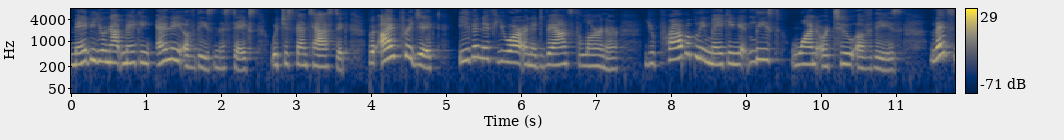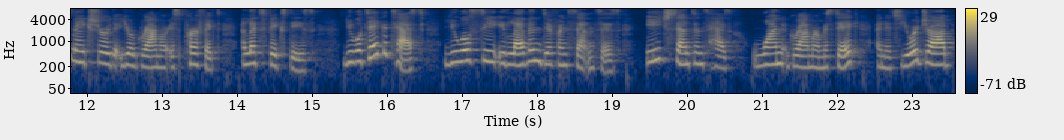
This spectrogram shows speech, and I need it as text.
Maybe you're not making any of these mistakes, which is fantastic, but I predict even if you are an advanced learner, you're probably making at least one or two of these. Let's make sure that your grammar is perfect and let's fix these. You will take a test you will see 11 different sentences. Each sentence has one grammar mistake, and it's your job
